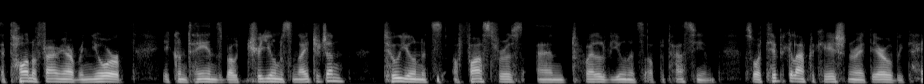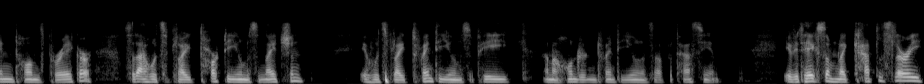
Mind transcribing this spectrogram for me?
a, ton of farmyard manure, it contains about three units of nitrogen, two units of phosphorus, and 12 units of potassium. So a typical application right there would be 10 tons per acre. So that would supply 30 units of nitrogen. It would supply 20 units of P and 120 units of potassium. If you take something like cattle slurry,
